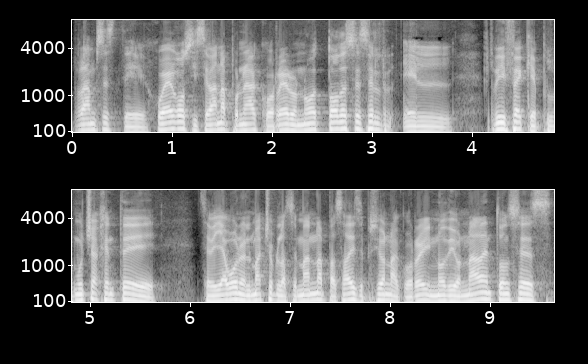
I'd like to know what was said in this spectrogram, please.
Rams este juego, si se van a poner a correr o no. Todo ese es el, el rife que pues mucha gente se veía bueno el matchup la semana pasada y se pusieron a correr y no dio nada. Entonces,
